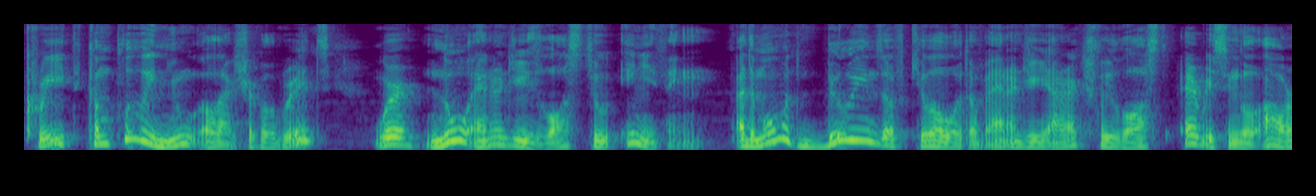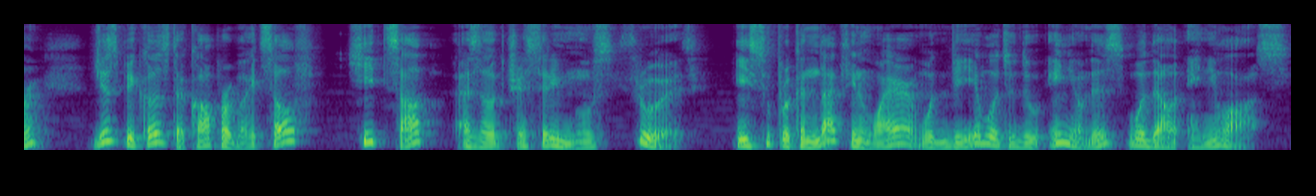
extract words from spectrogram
create completely new electrical grids where no energy is lost to anything. At the moment, billions of kilowatt of energy are actually lost every single hour just because the copper by itself heats up as electricity moves through it. A superconducting wire would be able to do any of this without any loss.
